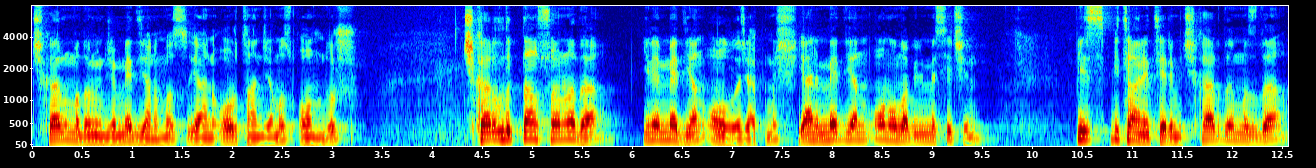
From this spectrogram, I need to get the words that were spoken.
Çıkarılmadan önce medyanımız yani ortancamız 10'dur. Çıkarıldıktan sonra da yine medyan 10 olacakmış. Yani medyanın 10 olabilmesi için biz bir tane terimi çıkardığımızda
